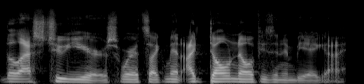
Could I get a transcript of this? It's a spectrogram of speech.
the last 2 years where it's like man I don't know if he's an NBA guy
